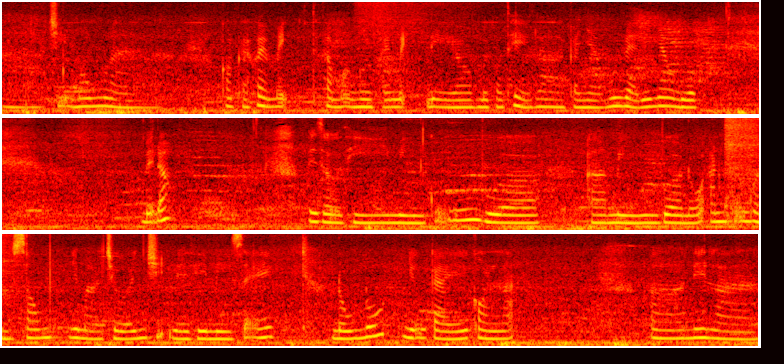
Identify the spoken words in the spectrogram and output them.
À, chị mong là con cái khỏe mạnh tất cả mọi người khỏe mạnh để ờ, mới có thể là cả nhà vui vẻ với nhau được. Vậy đó. Bây giờ thì mình cũng vừa à, mình vừa nấu ăn cũng gần xong nhưng mà chờ anh chị về thì mình sẽ nấu nốt những cái còn lại. À, nên là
